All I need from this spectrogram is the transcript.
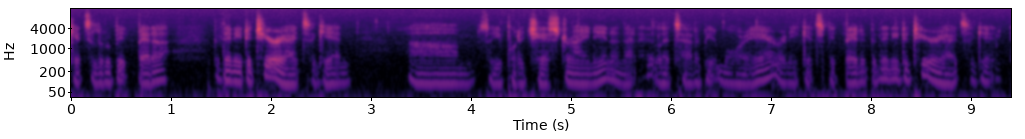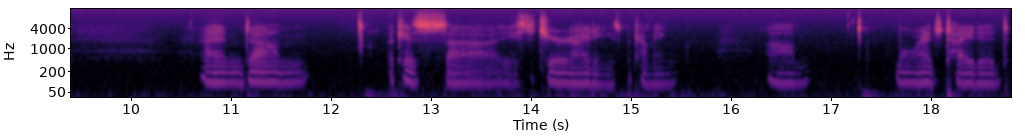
gets a little bit better, but then he deteriorates again. Um, so you put a chest drain in and that lets out a bit more air and he gets a bit better, but then he deteriorates again. And um, because uh, he's deteriorating, he's becoming um, more agitated,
